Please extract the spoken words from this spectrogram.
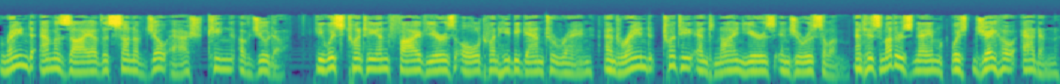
reigned Amaziah the son of Joash, king of Judah. He was twenty and five years old when he began to reign, and reigned twenty and nine years in Jerusalem. And his mother's name was Jehoaddan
